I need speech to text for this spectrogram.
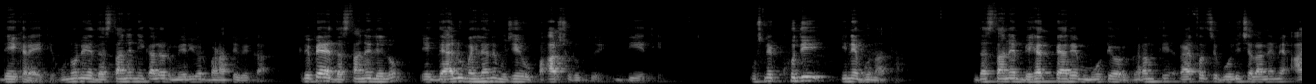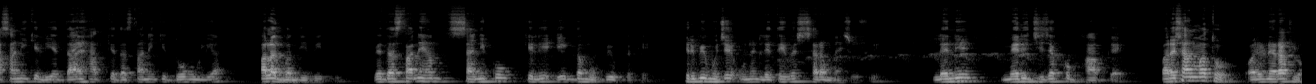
देख रहे थे। उन्होंने ये दस्ताने निकाले और मेरी ओर बढ़ाते हुए कहा, कृपया ये दस्ताने ले लो। एक दयालु महिला ने मुझे उपहार शुरू दिए थे। उसने खुद ही इन्हें बुना था। दस्ताने बेहद प्यारे, मोटे और गर्म थे। राइफल से गोली चलाने में आसानी के लिए दाएँ हाथ के दस्ताने की दो उंगलियाँ अलग बंधी हुई थी। वे दस्ताने हम सैनिकों के लिए एकदम उपयुक्त थे। फिर भी मुझे उन्हें लेते हुए शर्म महसूस हुई। लेनिन मेरी झिझक को भाप गए। परेशान मत हो और इन्हें रख लो।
